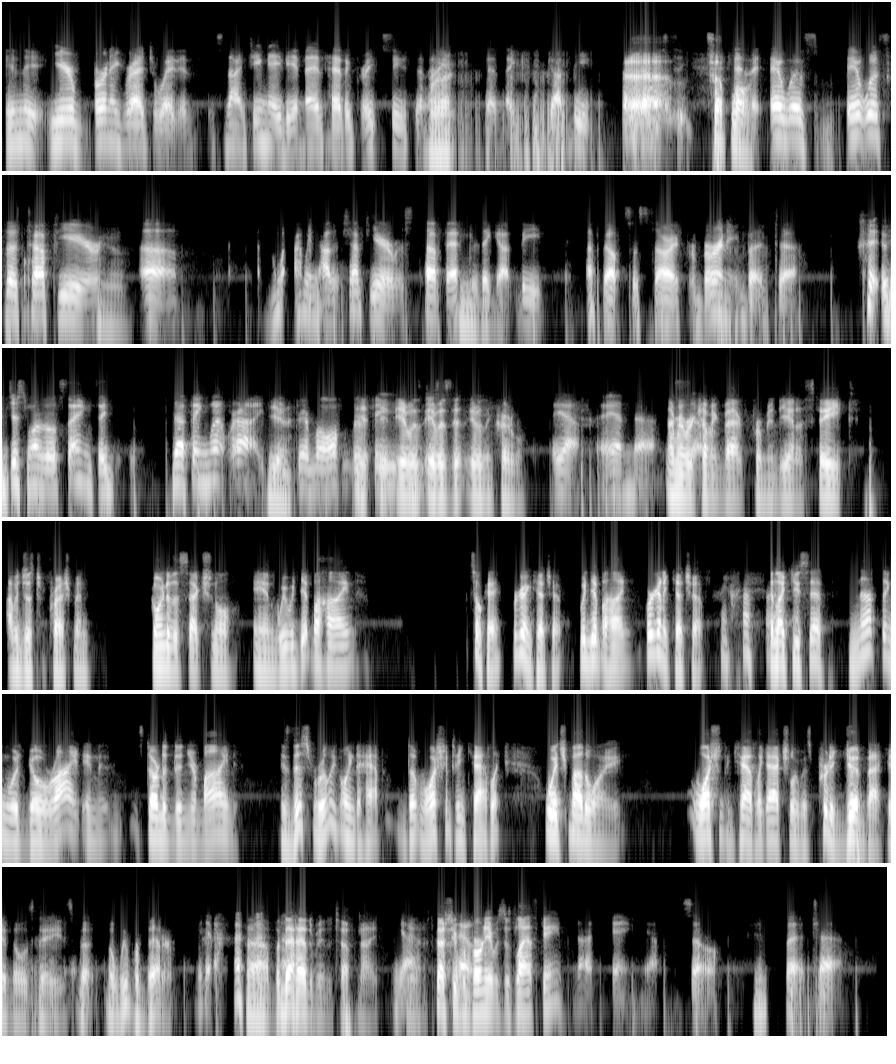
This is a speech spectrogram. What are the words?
in the year Bernie graduated, it's 1980, and they had had a great season, and- Right. and they got beat. Uh, tough and it, it was it was the tough year. Yeah. Uh, I mean, not a tough year. It was tough after they Mhm. got beat. I felt so sorry for Bernie, but uh, it was just one of those things. They nothing went right. They Yeah. dribble off their It, feet. it, it was it was it was incredible. yeah, and uh, I remember so- coming back from Indiana State. I was just a freshman, going to the sectional, and we would get behind. It's okay. We're going to catch up. We'd get behind. We're going to catch up. And like you said, nothing would go right. And it started in your mind, is this really going to happen? The Washington Catholic, which, by the way, Washington Catholic actually was pretty good back in those days, but but we were better. yeah, Uh, but that had to be a tough night. yeah. especially for Yeah. Bernie, it was his last game. Nice game, yeah. So, but uh,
